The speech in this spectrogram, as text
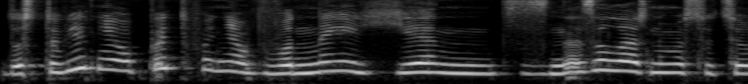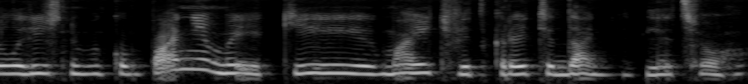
Достовірні опитування вони є з незалежними соціологічними компаніями, які мають відкриті дані для цього.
